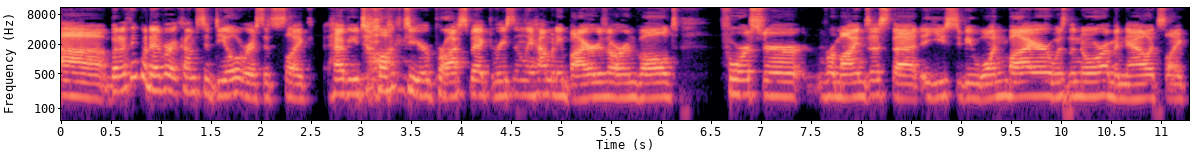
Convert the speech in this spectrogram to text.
Uh, but I think whenever it comes to deal risk, it's like, have you talked to your prospect recently? How many buyers are involved? Forrester reminds us that it used to be one buyer was the norm, and now it's like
